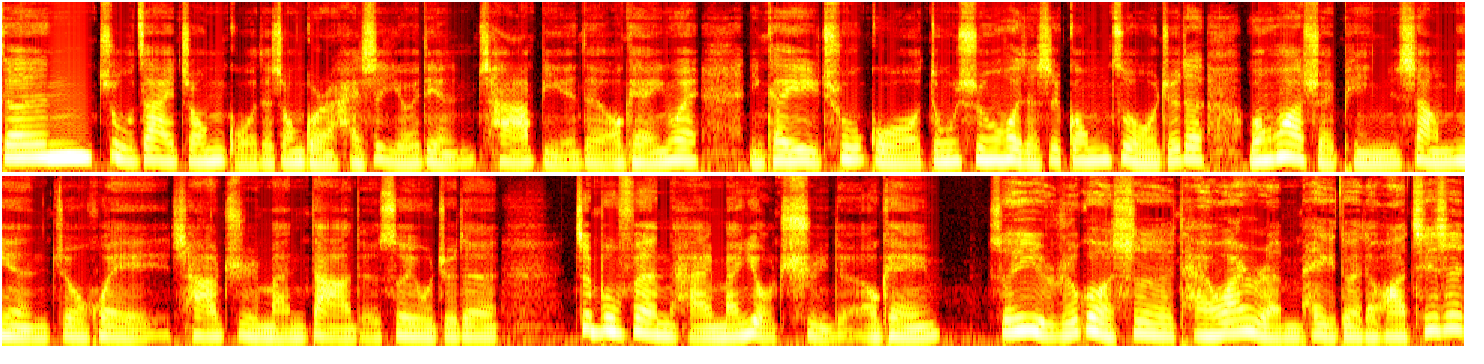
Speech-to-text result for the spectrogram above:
跟住在中国的中国人还是有一点差别的，OK？因为你可以出国读书或者是工作，我觉得文化水平上面就会差距蛮大的，所以我觉得这部分还蛮有趣的，OK？所以，如果是台湾人配对的话，其实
